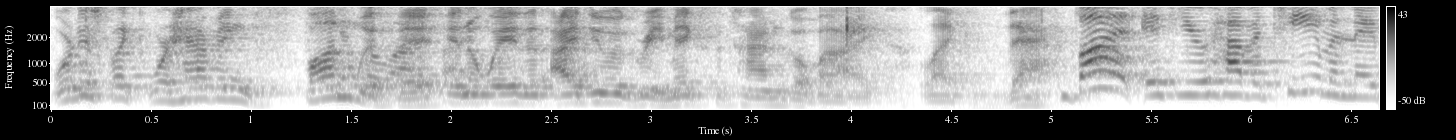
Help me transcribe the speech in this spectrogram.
We're just like we're having fun It's with it fun. in a way that I do agree makes the time go by like that." But if you have a team and they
